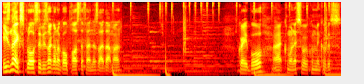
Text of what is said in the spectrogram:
he's not explosive. He's not going to go past defenders like that, man. Great ball. Alright, come on, let's see what we can make of this.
